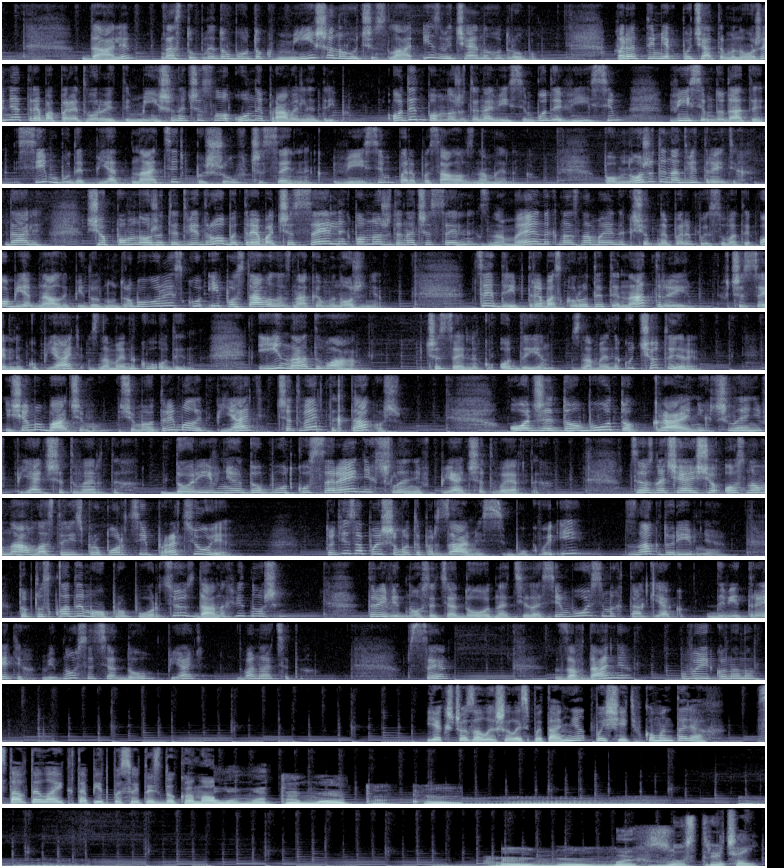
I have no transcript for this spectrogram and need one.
Далі наступний добуток мішаного числа і звичайного дробу. Перед тим як почати множення, треба перетворити мішане число у неправильний дріб. 1 помножити на 8 буде 8. 8 додати 7 буде 15, пишу в чисельник. 8 переписала в знаменник. Помножити на 2 третіх. Далі. Щоб помножити дві дроби, треба чисельник помножити на чисельник, знаменник на знаменник. Щоб не переписувати, об'єднали під одну дробову риску і поставили знаки множення. Цей дріб треба скоротити на 3 в чисельнику 5, в знаменнику 1. І на 2 в чисельнику 1, в знаменнику 4. І що ми бачимо? Що ми отримали 5 четвертих також. Отже, добуток крайніх членів 5 четвертих дорівнює добутку середніх членів 5 четвертих. Це означає, що основна властивість пропорції працює. Тоді запишемо тепер замість букви І знак дорівнює. Тобто складемо пропорцію з даних відношень. 3 відноситься до 1,7, так як 2 третіх відносяться до 5 дванадцятих. Все. Завдання виконано. Якщо залишились питання, пишіть в коментарях. Ставте лайк та підписуйтесь до до каналу математика. зустрічей.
